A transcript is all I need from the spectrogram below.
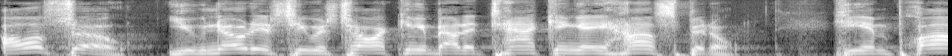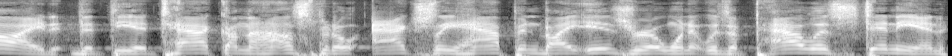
Also, you noticed he was talking about attacking a hospital. He implied that the attack on the hospital actually happened by Israel when it was a Palestinian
